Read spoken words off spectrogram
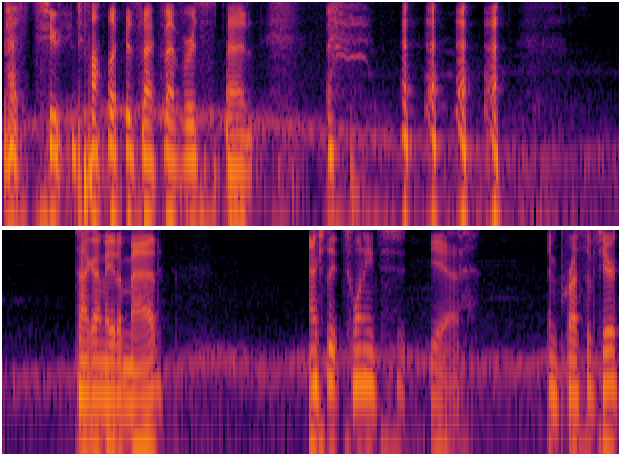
Best $2 I've ever spent. Tag I made him mad. Actually, 22. Yeah. Impressive tier.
